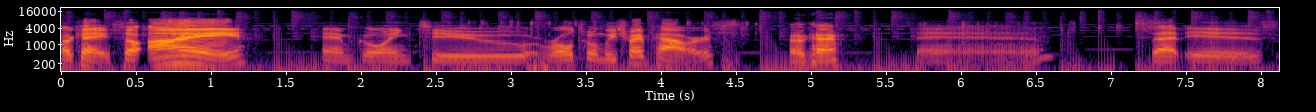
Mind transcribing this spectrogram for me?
Okay, so I am going to roll to unleash my powers, Okay. and that is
